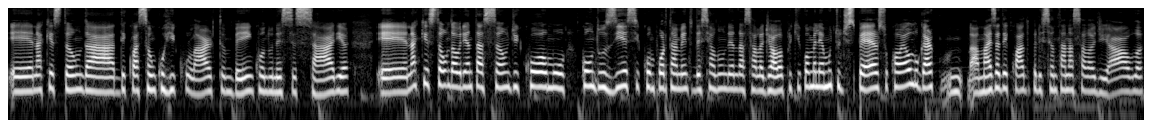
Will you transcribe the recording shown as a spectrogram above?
é, na questão da adequação curricular também, quando necessária, é, na questão da orientação de como conduzir esse comportamento desse aluno dentro da sala de aula, porque como ele é muito disperso, qual é o lugar hum, mais adequado para ele sentar na sala de aula,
